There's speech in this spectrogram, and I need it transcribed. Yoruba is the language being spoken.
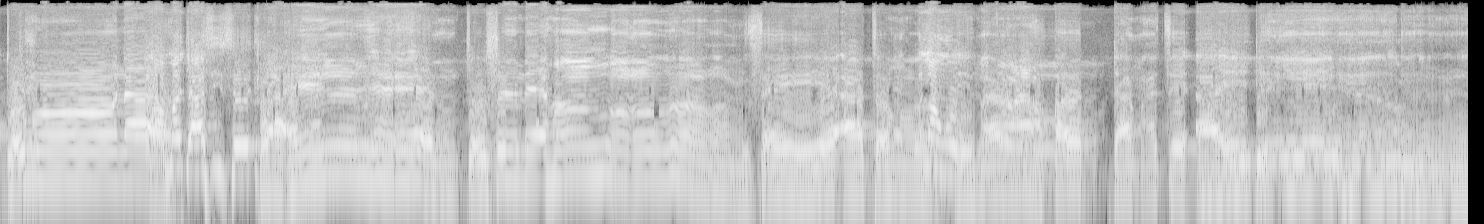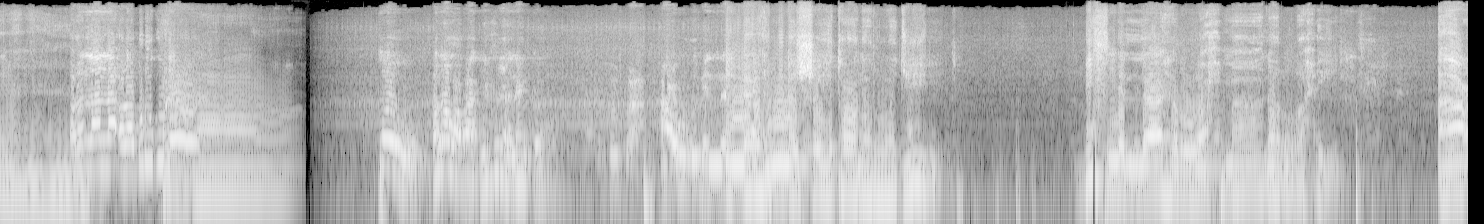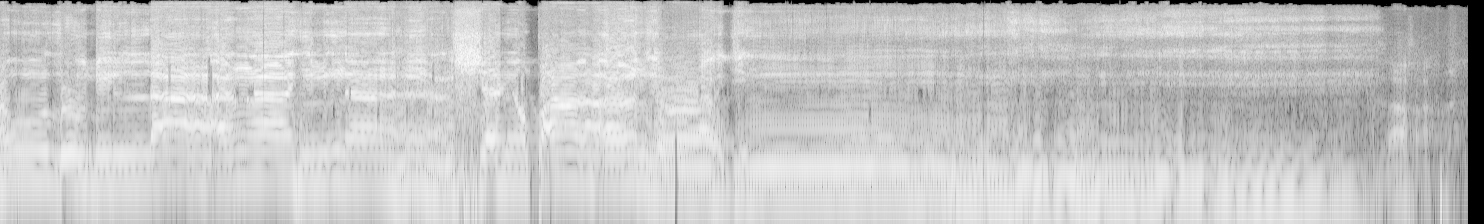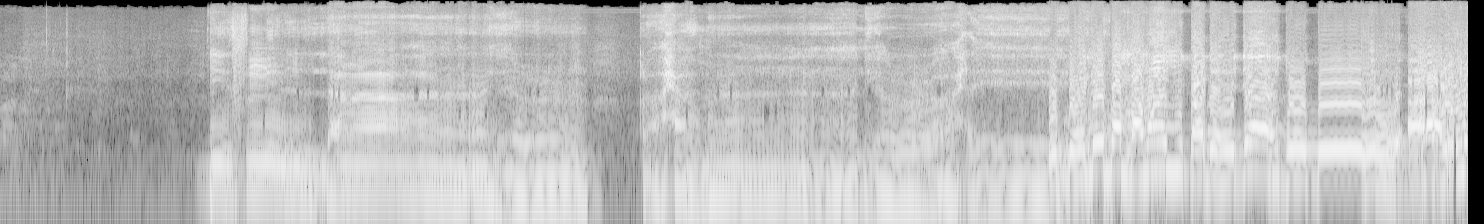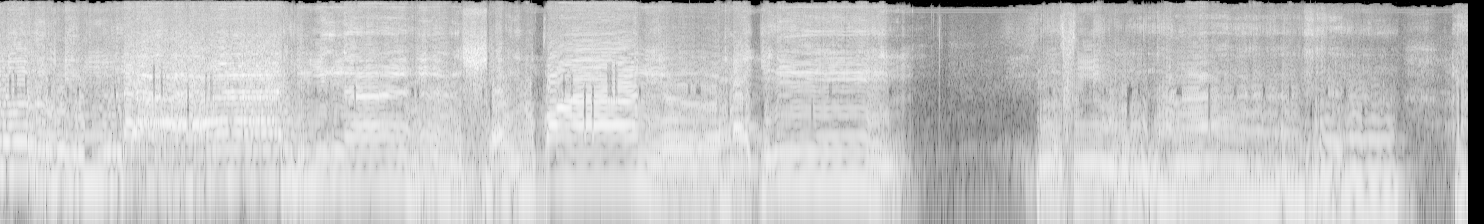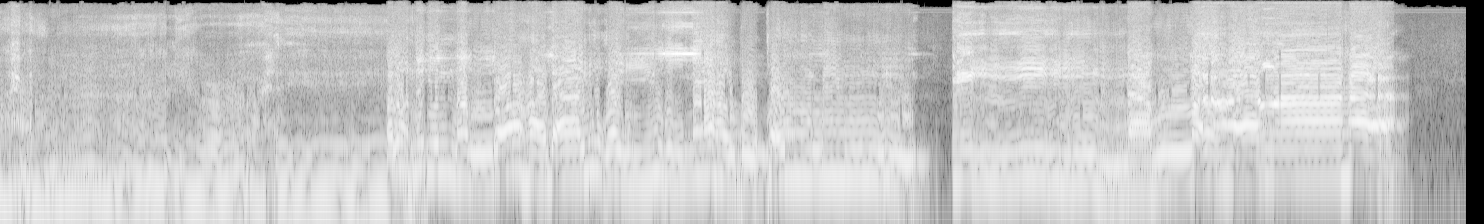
يقنطون ọmọdé á sì ṣe. وإن تصبهم سيئة بما قدمت أيديهم ọ̀rọ̀ ńláńlá ọ̀rọ̀ burúkú rẹ o. tó ọlọ́wọ́ bá kì í fún yàn lẹ́ǹkan. أعوذ بالله من الشيطان الرجيم بسم الله الرحمن الرحيم. أعوذ بالله من الشيطان الرجيم. الله أكبر بسم الله الرحمن Bismillahirrahmanirrahim. Gbogbo ilé bàmà wọn yí padà ẹja àjọgbé. A'udhu billahi minash shaytanir rajim. rahim. الله إن الله لا يغير ما بقوم إن الله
